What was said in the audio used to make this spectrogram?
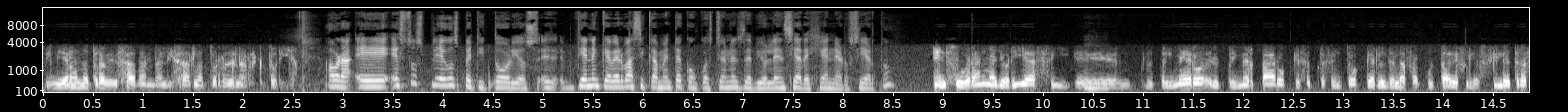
vinieron otra vez a vandalizar la torre de la rectoría. Ahora, estos pliegos petitorios tienen que ver básicamente con cuestiones de violencia de género, ¿cierto? En su gran mayoría, sí. Eh, el primero, el primer paro que se presentó, que era el de la Facultad de Filosofía y Letras,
